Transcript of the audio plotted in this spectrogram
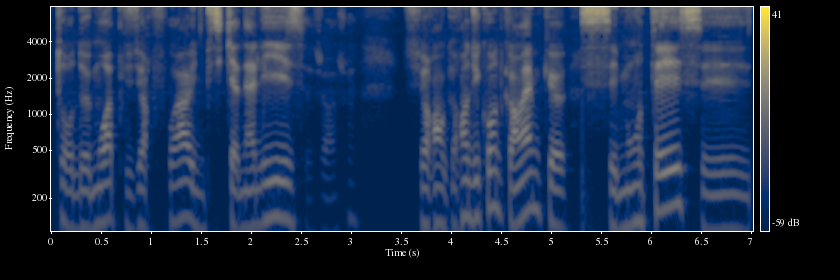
autour de moi plusieurs fois une psychanalyse, je me suis rendu compte quand même que ces montées, ces,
